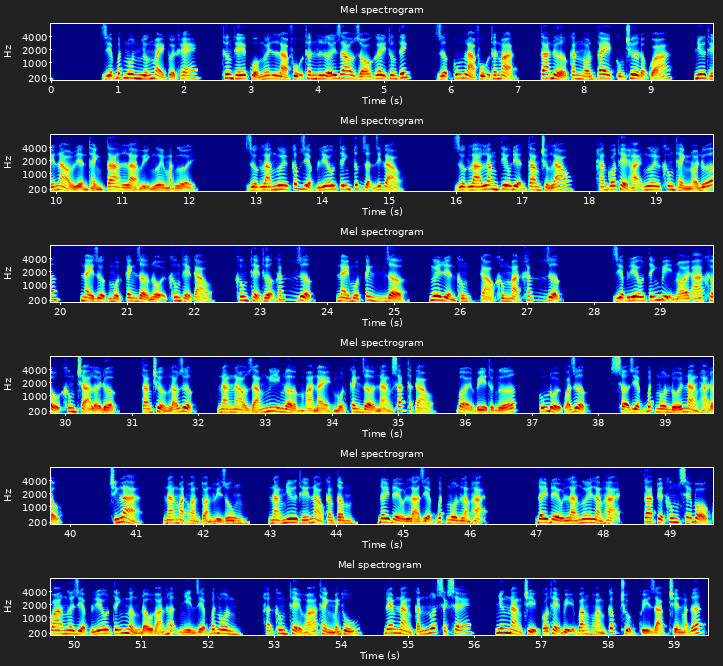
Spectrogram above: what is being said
Diệp bất ngôn nhướng mày cười khẽ, thương thế của ngươi là phụ thân lưới dao gió gây thương tích, dược cũng là phụ thân mạng, ta nửa căn ngón tay cũng chưa động quá, như thế nào liền thành ta là hủy ngươi mặt người. Dược là ngươi cấp Diệp liêu tĩnh tức giận giết gào. Dược là lăng tiêu điện tam trường lão, hắn có thể hại ngươi không thành nói nữa, này dược một canh giờ nội không thể cào, không thể thượng khắc dược, này một canh giờ, ngươi liền không cào không mạt khắc dược. Diệp liêu tĩnh bị nói á khẩu không trả lời được, tam trưởng lão dược, nàng nào dám nghi ngờ mà này một canh giờ nàng sắc thật cào, bởi vì thực ngứa, cũng đổi quá dược, sợ Diệp bất ngôn đối nàng hạ độc. Chính là, nàng mặt hoàn toàn hủy dung, nàng như thế nào cam tâm, đây đều là Diệp bất ngôn làm hại. Đây đều là ngươi làm hại, ta tuyệt không sẽ bỏ qua ngươi Diệp liêu tĩnh ngẩng đầu đoán hận nhìn Diệp bất ngôn, hận không thể hóa thành mánh thú, đem nàng cắn nuốt sạch sẽ, nhưng nàng chỉ có thể bị băng hoàng cấp chụp quỳ dạp trên mặt đất.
